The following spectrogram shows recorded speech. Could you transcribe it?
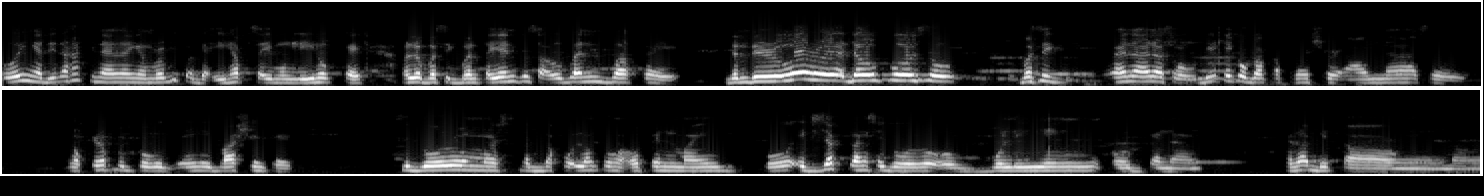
oy nga, di nakakinala nga, marami to, gaihap sa imong lihok kay, wala, basig bantayan ko sa uban ba kay, danderowa, roya daw po. So, basig, ano, ano, so, di ko gaka-pressure, ana. So, okay po ko with any bashing kay, siguro mas nagdako lang ko nga open mind ko, except lang siguro of bullying o kanang, kana bitang mga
